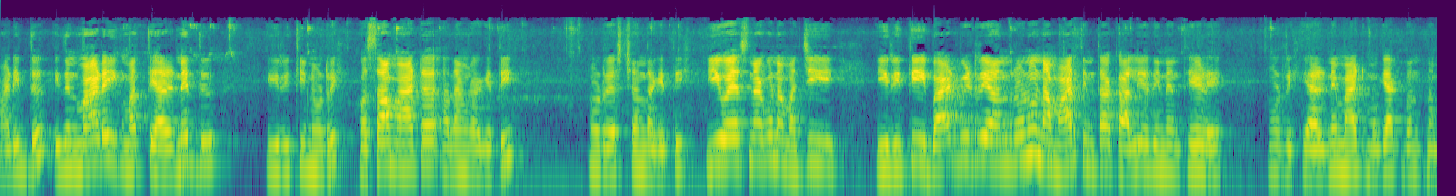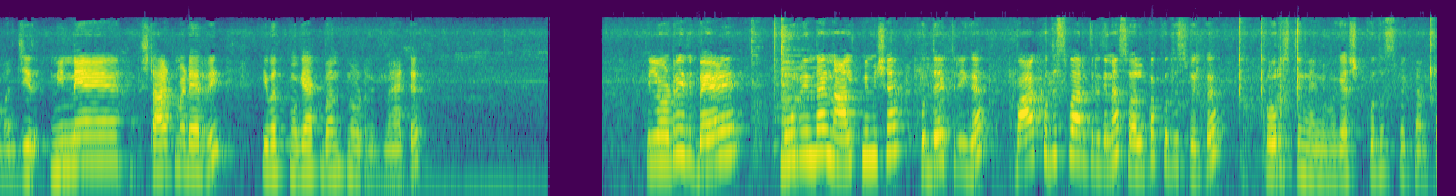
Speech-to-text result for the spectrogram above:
ಮಾಡಿದ್ದು. ಇದನ್ನು ಮಾಡಿ ಈಗ ಮತ್ತೆ ಎರಡನೇದ್ದು. ಈ ರೀತಿ ನೋಡ್ರಿ ಹೊಸ ಮ್ಯಾಟ್ ಅದಂಗೆ ಆಗೈತಿ. ನೋಡ್ರಿ ಎಷ್ಟು ಚಂದ ಆಗೈತಿ. ಈ ವಯಸ್ಸಿನಾಗೂ ನಮ್ಮ ಅಜ್ಜಿ ಈ ರೀತಿ ಬ್ಯಾಡ್ ಬಿಡ್ರಿ ಅಂದ್ರೂ ನಾ ಮಾಡ್ತೀನಿ ತಾ ಖಾಲಿ ಅದೀನಿ ಅಂತ ಹೇಳಿ. ನೋಡ್ರಿ ಎರಡನೇ ಮ್ಯಾಟ್ ಮುಗ್ಯಾಕೆ ಬಂತು ನಮ್ಮ ಅಜ್ಜಿ ನಿನ್ನೆ ಸ್ಟಾರ್ಟ್ ಮಾಡ್ಯಾರ್ರಿ. ಇವತ್ತು ಮುಗ್ಯಾಕೆ ಬಂತು ನೋಡ್ರಿ ಮ್ಯಾಟ್. ಇಲ್ಲಿ ನೋಡ್ರಿ ಇದು ಬೇಳೆ ಮೂರರಿಂದ ನಾಲ್ಕು ನಿಮಿಷ ಕುದ್ದೈತ್ರಿ ಈಗ. ಭಾಳ ಕುದಿಸ್ಬಾರ್ದ್ರಿ ದಿನ, ಸ್ವಲ್ಪ ಕುದಿಸ್ಬೇಕು. ತೋರಿಸ್ತೀನಿ ನಿಮಗೆ ಎಷ್ಟು ಕುದಿಸ್ಬೇಕಂತ.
